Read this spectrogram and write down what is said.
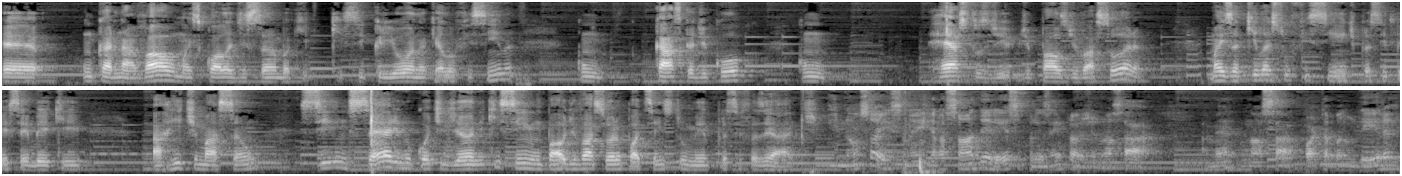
é, um carnaval, uma escola de samba que, que se criou naquela oficina, com casca de coco, com restos de, de paus de vassoura, mas aquilo é suficiente para se perceber que a ritmação se insere no cotidiano e que sim, um pau de vassoura pode ser instrumento para se fazer arte. E não só isso, né? Em relação ao adereço, por exemplo, a nossa, a nossa porta-bandeira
